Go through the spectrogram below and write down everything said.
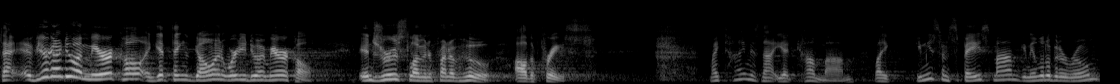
That, if you're going to do a miracle and get things going, where do you do a miracle? In Jerusalem, in front of who? All the priests. My time has not yet come, Mom. Like, give me some space, Mom. Give me a little bit of room.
